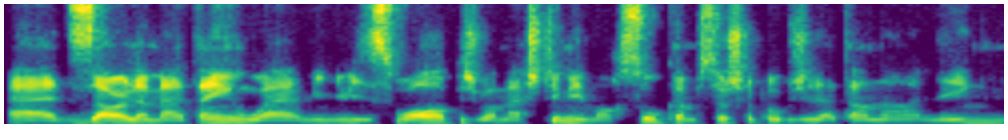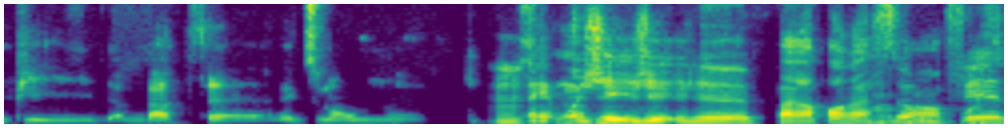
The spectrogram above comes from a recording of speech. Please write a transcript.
à 10 h le matin ou à minuit le soir, puis je vais m'acheter mes morceaux comme ça, je ne serai pas obligé d'attendre en ligne puis de me battre avec du monde Ben, moi, euh, par rapport à ça, en fait,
